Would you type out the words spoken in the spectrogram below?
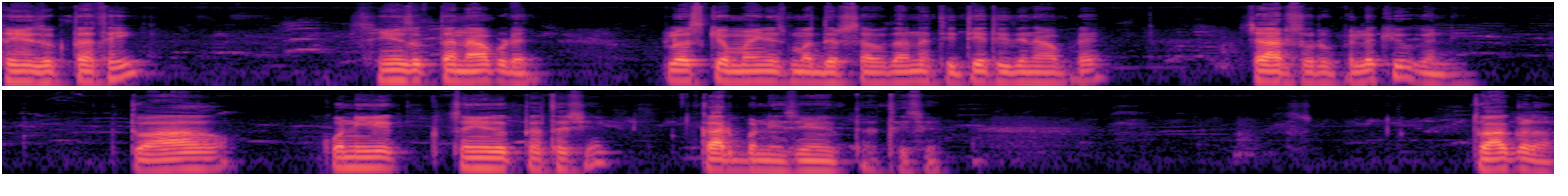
સંયોજકતા થઈ? સંયોજકતાને આપણે પ્લસ કે માઇનસમાં દર્શાવતા નથી. તેથી તેને આપણે ચાર સ્વરૂપે લખ્યું કે નહીં? તો આ કોની સંયોજકતા થશે? કાર્બનની સંયોજકતા થશે. તો આગળ,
